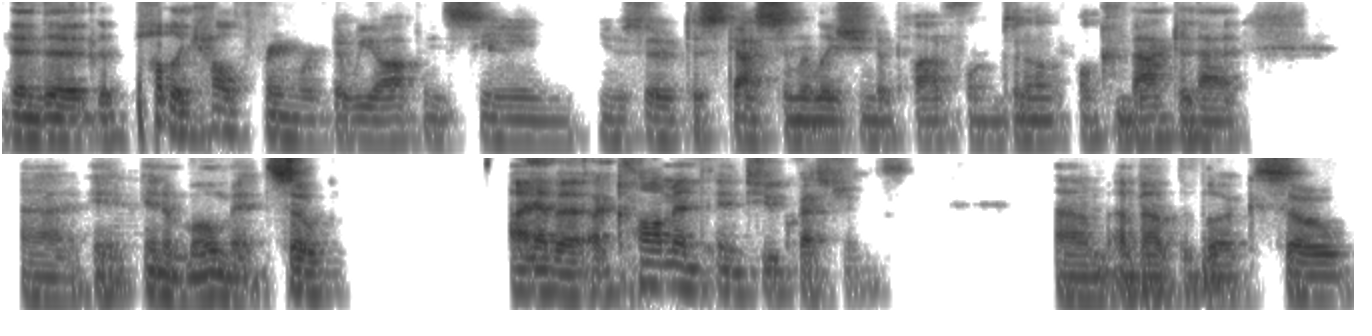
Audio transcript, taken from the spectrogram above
than the, the public health framework that we often see, you know, sort of discussed in relation to platforms. And I'll, I'll come back to that uh, in, in a moment. So I have a, a comment and two questions um, about the book. So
